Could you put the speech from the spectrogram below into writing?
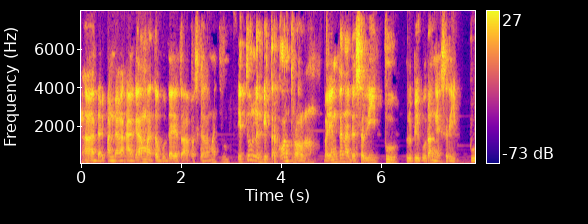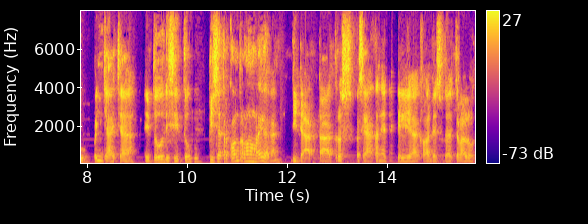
uh, dari pandangan agama atau budaya atau apa segala macam, itu lebih terkontrol. Bayangkan ada seribu lebih kurang ya seribu penjajah itu di situ bisa terkontrol sama mereka kan? Di data terus kesehatannya dilihat. Kalau ada sudah terlalu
